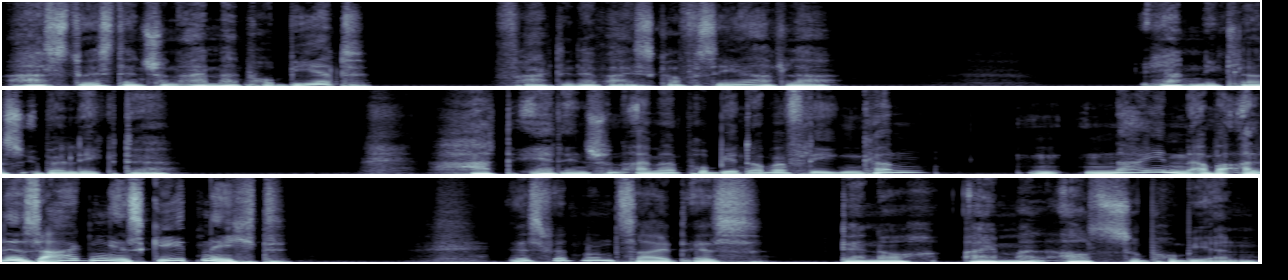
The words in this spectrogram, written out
Hast du es denn schon einmal probiert? Fragte der Weißkopfseeadler. Jan Niklas überlegte. Hat er denn schon einmal probiert, ob er fliegen kann? Nein, aber alle sagen, es geht nicht. Es wird nun Zeit, es dennoch einmal auszuprobieren.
